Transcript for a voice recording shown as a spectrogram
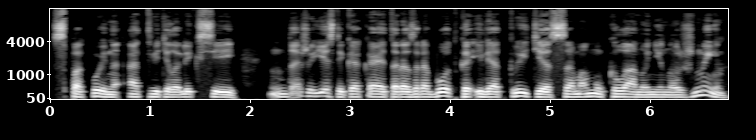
спокойно ответил Алексей. Даже если какая-то разработка или открытие самому клану не нужны,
